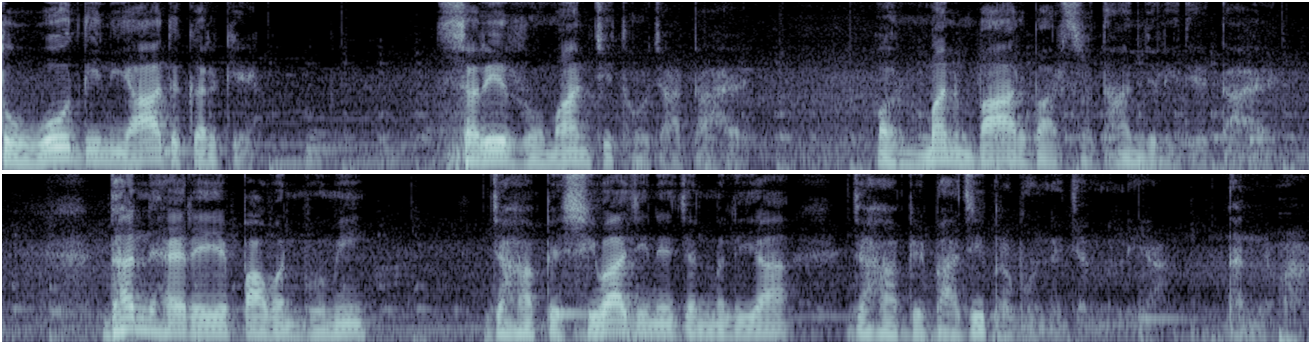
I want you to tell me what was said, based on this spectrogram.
तो वो दिन याद करके शरीर रोमांचित हो जाता है और मन बार बार श्रद्धांजलि देता है। धन है रे ये पावन भूमि, जहाँ पे शिवाजी ने जन्म लिया जहाँ पे बाजी प्रभु ने जन्म लिया। धन्यवाद।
